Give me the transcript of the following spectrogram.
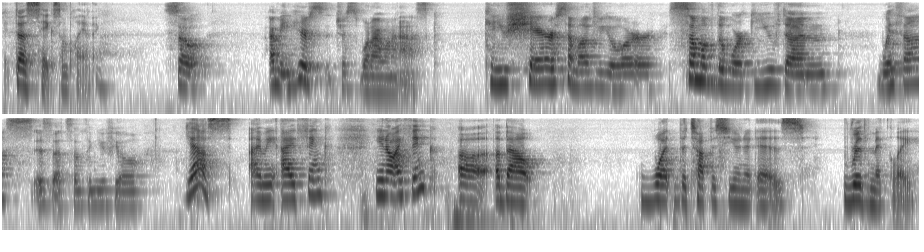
It does take some planning. So i mean here's just what i want to ask can you share some of your some of the work you've done with us? Is that something you feel? Yes. I mean, I think, you know, I think uh, about what the toughest unit is rhythmically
